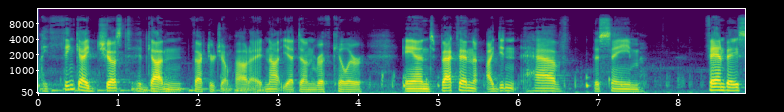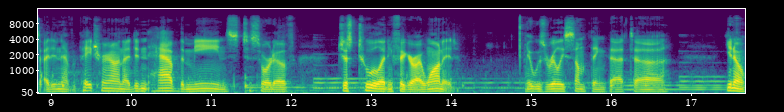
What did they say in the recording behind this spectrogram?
I think I just had gotten Vector Jump out. I had not yet done Rift Killer, and back then I didn't have the same fan base. I didn't have a Patreon. I didn't have the means to sort of just tool any figure I wanted. It was really something that, uh, you know,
